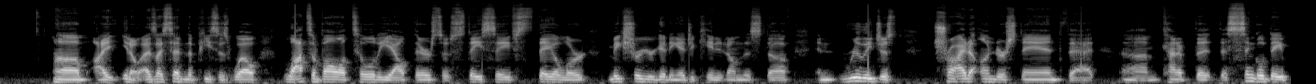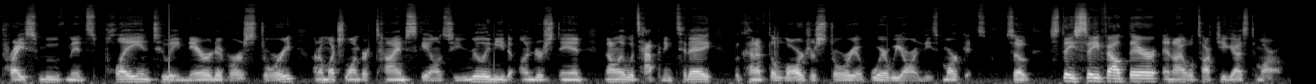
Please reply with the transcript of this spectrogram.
Um, I, you know, as I said in the piece as well, lots of volatility out there. So stay safe, stay alert, make sure you're getting educated on this stuff, and really just try to understand that um, kind of the, the single day price movements play into a narrative or a story on a much longer time scale. And so you really need to understand not only what's happening today, but kind of the larger story of where we are in these markets. So stay safe out there, and I will talk to you guys tomorrow.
